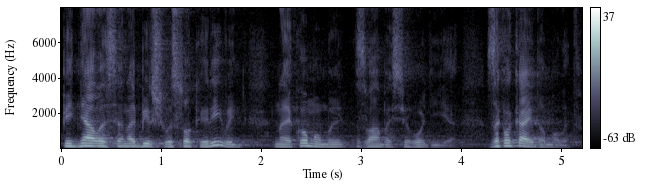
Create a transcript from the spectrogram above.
піднялися на більш високий рівень, на якому ми з вами сьогодні є. Закликаю до молитви.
